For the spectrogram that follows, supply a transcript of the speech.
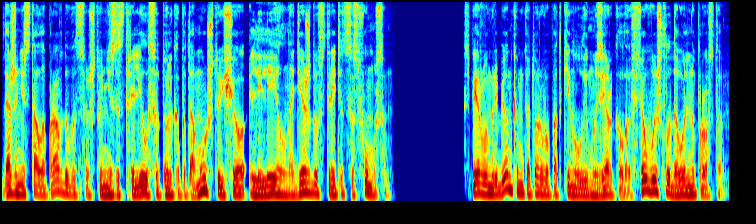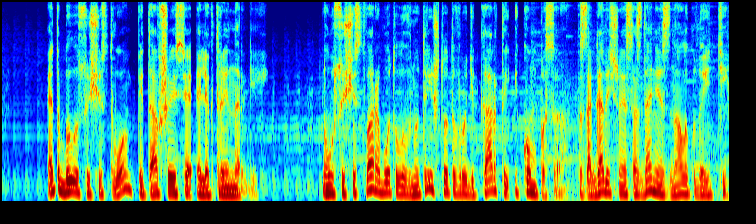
Даже не стал оправдываться, что не застрелился только потому, что еще лелеял надежду встретиться с Фумусом. С первым ребенком, которого подкинуло ему зеркало, все вышло довольно просто. Это было существо, питавшееся электроэнергией. Но у существа работало внутри что-то вроде карты и компаса. Загадочное создание знало, куда идти.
